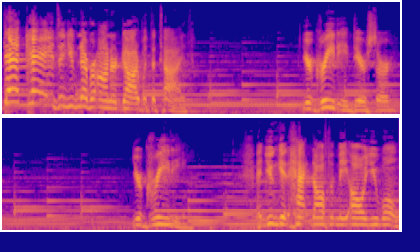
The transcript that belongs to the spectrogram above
decades and you've never honored God with the tithe. You're greedy, dear sir. You're greedy and you can get hacked off at me all you want.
